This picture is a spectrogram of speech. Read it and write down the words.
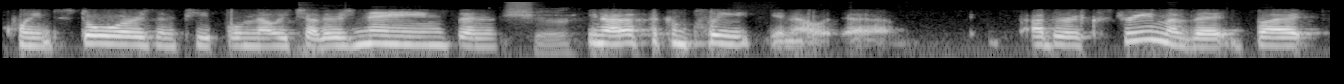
quaint stores and people know each other's names. And, sure. you know, that's the complete, you know, uh, other extreme of it. But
